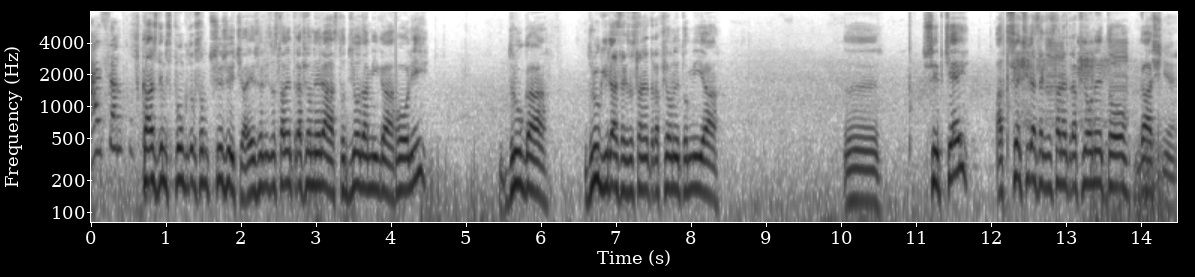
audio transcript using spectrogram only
Ale są W każdym z punktów są trzy życia. Jeżeli zostanę trafiony raz, to dioda miga woli. Druga, drugi raz jak zostanę trafiony, to mija yy, szybciej. A trzeci raz jak zostanę trafiony, to gaśnie.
